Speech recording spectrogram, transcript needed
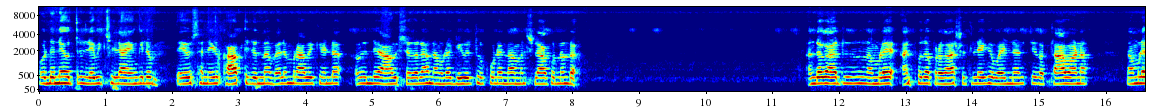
ഉടനെ ഉത്തരം ലഭിച്ചില്ല എങ്കിലും ദൈവസന്നിധിയിൽ കാത്തിരുന്ന് ബലം പ്രാപിക്കേണ്ട അതിന്റെ ആവശ്യകത നമ്മുടെ ജീവിതത്തിൽ കൂടെ നാം മനസ്സിലാക്കുന്നുണ്ട്. അന്ധകാരത്തിൽ നിന്ന് നമ്മളെ അത്ഭുത പ്രകാശത്തിലേക്ക് വഴിനിർത്തിയ കർത്താവാണ് നമ്മളെ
